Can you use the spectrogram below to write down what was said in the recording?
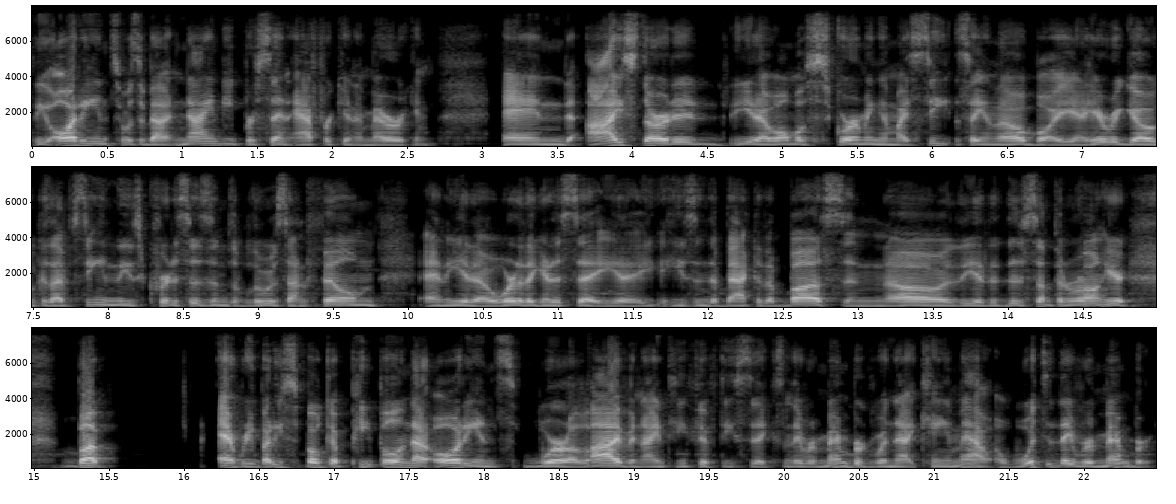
the audience was about ninety percent African American. And I started, you know, almost squirming in my seat, saying, "Oh boy, here we go," because I've seen these criticisms of Louis on film, and you know, what are they going to say? Yeah, he- he's in the back of the bus, and oh, the, there's something wrong here. But everybody spoke of People in that audience were alive in 1956 and they remembered when that came out. And what did they remember?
